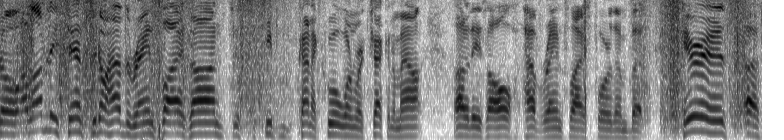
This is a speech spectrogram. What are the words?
So a lot of these tents, we don't have the rain flies on just to keep them kind of cool when we're checking them out. A lot of these all have rain flies for them, but here is a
